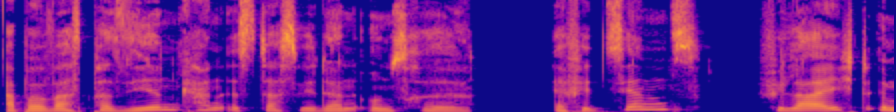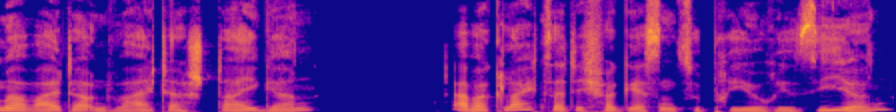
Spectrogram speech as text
Aber was passieren kann, ist, dass wir dann unsere Effizienz vielleicht immer weiter und weiter steigern, aber gleichzeitig vergessen zu priorisieren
